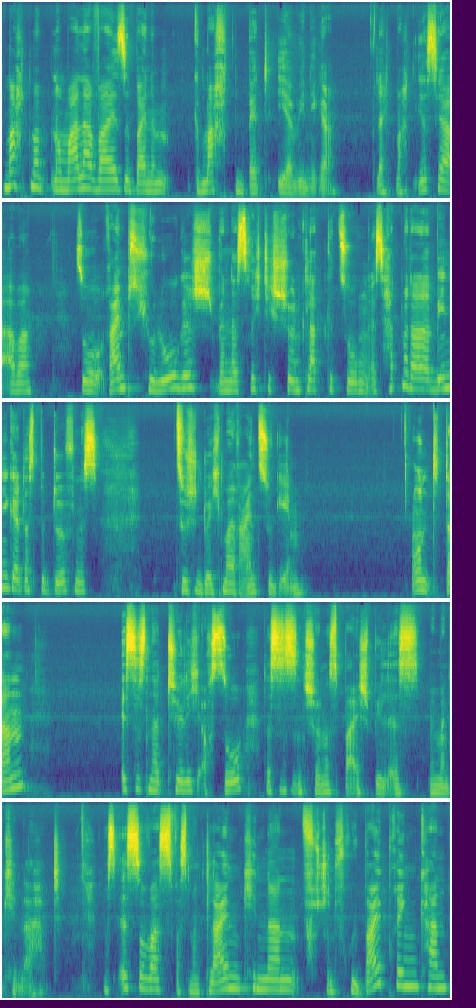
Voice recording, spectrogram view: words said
Macht man normalerweise bei einem gemachten Bett eher weniger. Vielleicht macht ihr es ja, aber so rein psychologisch, wenn das richtig schön glatt gezogen ist, hat man da weniger das Bedürfnis, zwischendurch mal reinzugehen. Und dann ist es natürlich auch so, dass es ein schönes Beispiel ist, wenn man Kinder hat. Das ist sowas, was man kleinen Kindern schon früh beibringen kann.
